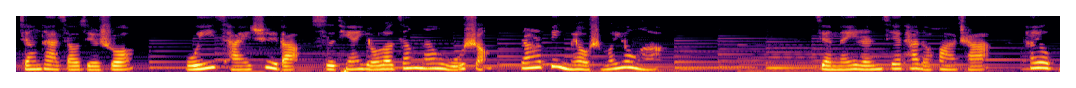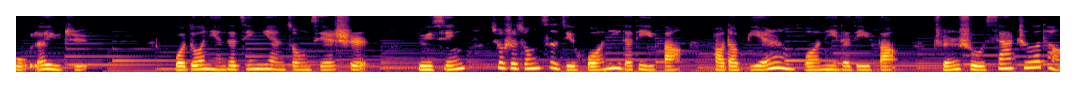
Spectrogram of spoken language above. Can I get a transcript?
江大小姐说，五一才去的，四天游了江南五省，然而并没有什么用啊。见没人接她的话茬，她又补了一句：“我多年的经验总结是，旅行就是从自己活腻的地方。”跑到别人活腻的地方，纯属瞎折腾。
